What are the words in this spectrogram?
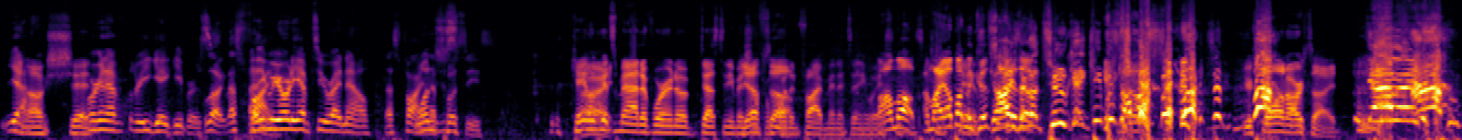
Yeah, Oh shit. we're gonna have three gatekeepers. look, that's fine. I think we already have two right now. that's fine. one's They're just- pussies. Caleb All right. gets mad if we're in a Destiny mission Geoff's for more up. than five minutes anyway. I'm up. Am I up on the good Guys, side I got two gatekeepers on my side. You're still on our side. Gavin!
